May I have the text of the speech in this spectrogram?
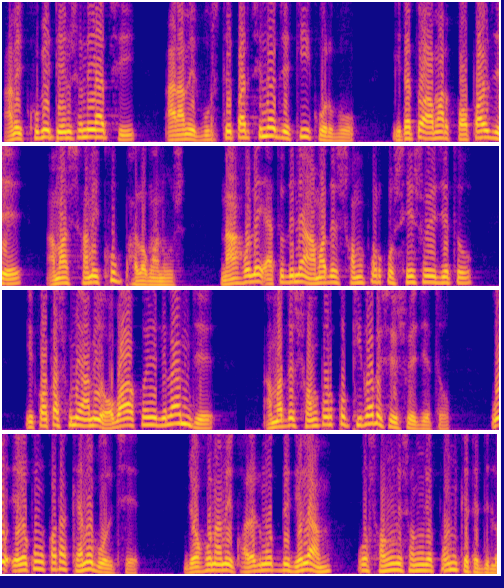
আমি খুবই টেনশনে আছি আর আমি বুঝতে পারছি না যে কি করব। এটা তো আমার কপাল যে আমার স্বামী খুব ভালো মানুষ। না হলে এতদিনে আমাদের সম্পর্ক শেষ হয়ে যেত। এ কথা শুনে আমি অবাক হয়ে গেলাম যে আমাদের সম্পর্ক কীভাবে শেষ হয়ে যেত। ও এরকম কথা কেন বলছে? যখন আমি ঘরের মধ্যে গেলাম ও সঙ্গে সঙ্গে ফোন কেটে দিল।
